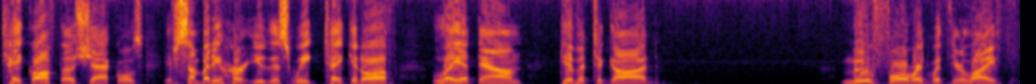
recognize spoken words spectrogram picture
Take off those shackles. If somebody hurt you this week, take it off, lay it down, give it to God. Move forward with your life,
